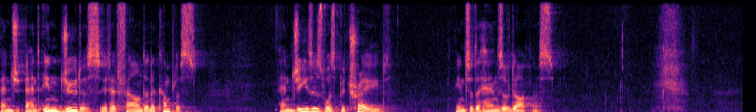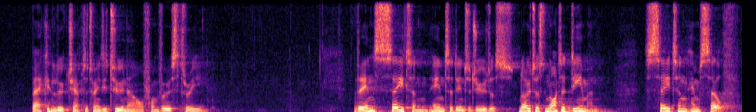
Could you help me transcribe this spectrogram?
And, and in Judas, it had found an accomplice. And Jesus was betrayed into the hands of darkness. Back in Luke chapter 22 now, from verse 3. Then Satan entered into Judas. Notice not a demon, Satan himself.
